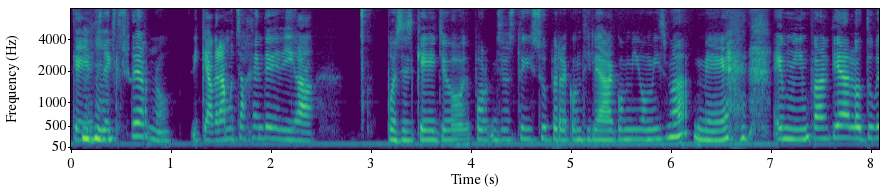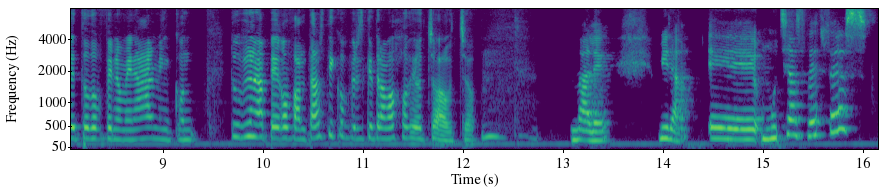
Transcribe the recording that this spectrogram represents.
que es externo? Y que habrá mucha gente que diga, pues es que yo, yo estoy súper reconciliada conmigo misma. Me, en mi infancia lo tuve todo fenomenal, me, tuve un apego fantástico, pero es que trabajo de 8 a 8. Vale, mira, eh, muchas veces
